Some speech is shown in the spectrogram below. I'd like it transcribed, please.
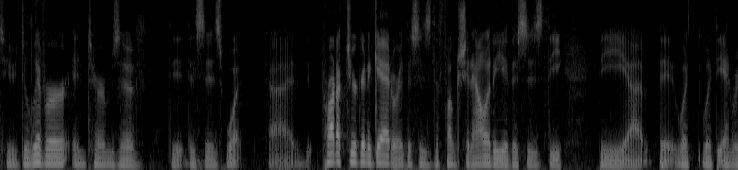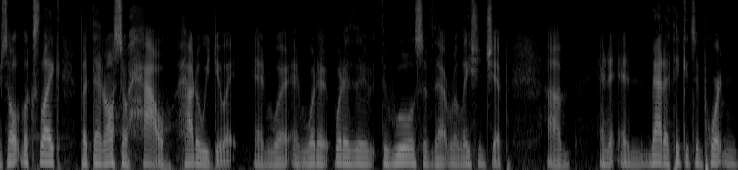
to deliver in terms of the, this is what uh, product you're going to get, or this is the functionality, this is the the, uh, the, what what the end result looks like. But then also how how do we do it, and what and what are, what are the the rules of that relationship. Um, and and Matt, I think it's important,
